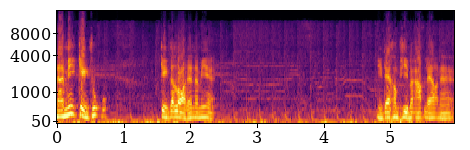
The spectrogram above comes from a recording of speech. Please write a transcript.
นามิเก่งทุกเก่งตลอดนะนามิอะนี่ได้คัมภีร์มาอัพแล้วนะฮะ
